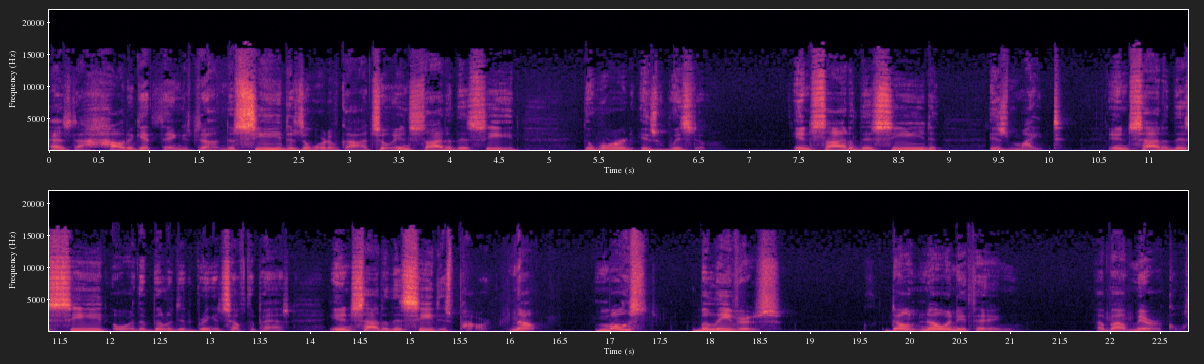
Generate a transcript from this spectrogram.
as to how to get things done. The seed is the Word of God. So inside of this seed, the Word is wisdom. Inside of this seed is might. Inside of this seed, or the ability to bring itself to pass, inside of this seed is power. Now, most believers don't know anything about miracles.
